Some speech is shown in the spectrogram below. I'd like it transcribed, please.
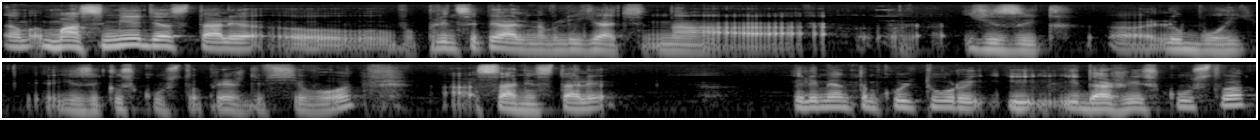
масс-медиа стали э, принципиально влиять на язык, э, любой язык искусства прежде всего, а сами стали элементом культуры и, и даже искусства.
